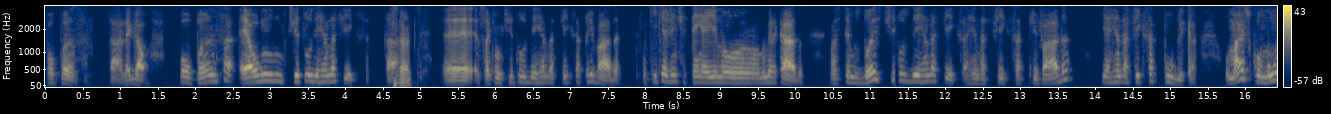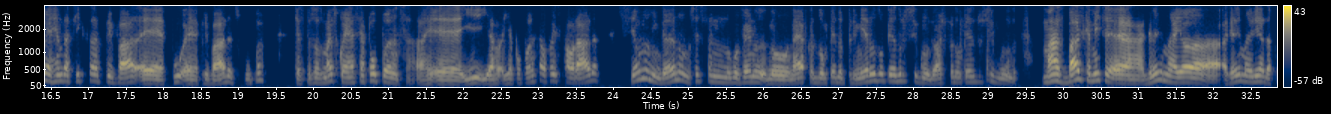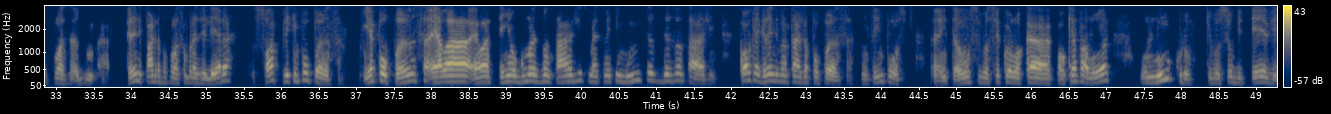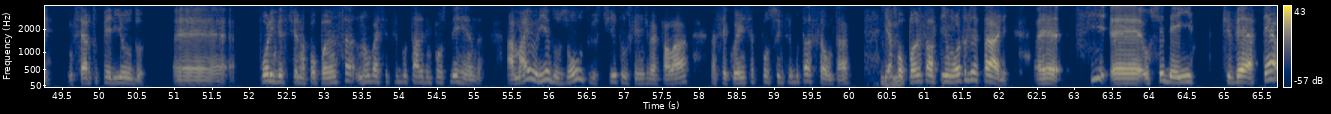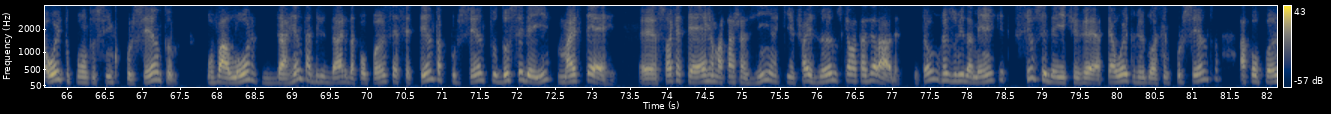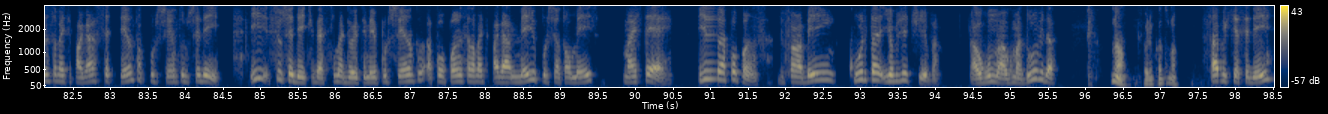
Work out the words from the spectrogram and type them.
Poupança, tá, legal. Poupança é um título de renda fixa, tá? Certo. É, só que um título de renda fixa privada. O que, que a gente tem aí no, no mercado? Nós temos dois tipos de renda fixa: a renda fixa privada e a renda fixa pública. O mais comum é a renda fixa privada, é, é, privada desculpa, que as pessoas mais conhecem é a poupança. A, é, e, a, e, a, poupança foi instaurada, se eu não me engano, não sei se foi no governo, no, na época do Dom Pedro I ou Dom Pedro II, eu acho que foi Dom Pedro II. Mas, basicamente, é, a grande, maior, a grande maioria da população, grande parte da população brasileira só aplica em poupança. E a poupança, ela, ela tem algumas vantagens, mas também tem muitas desvantagens. Qual que é a grande vantagem da poupança? Não tem imposto. Né? Então, se você colocar qualquer valor, o lucro que você obteve em certo período é, por investir na poupança não vai ser tributado de imposto de renda. A maioria dos outros títulos que a gente vai falar na sequência possuem tributação, tá? E uhum. a poupança ela tem um outro detalhe. É, se é, o CDI tiver até 8,5%, o valor da rentabilidade da poupança é 70% do CDI mais TR. É, só que a TR é uma taxazinha que faz anos que ela está zerada. Então, resumidamente, se o CDI tiver até 8,5%, a poupança vai te pagar 70% do CDI. E se o CDI tiver acima de 8,5%, a poupança ela vai te pagar 0,5% ao mês mais TR. Isso é a poupança, de forma bem curta e objetiva. Alguma, alguma dúvida? Não, por enquanto não. Sabe o que é CDI?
